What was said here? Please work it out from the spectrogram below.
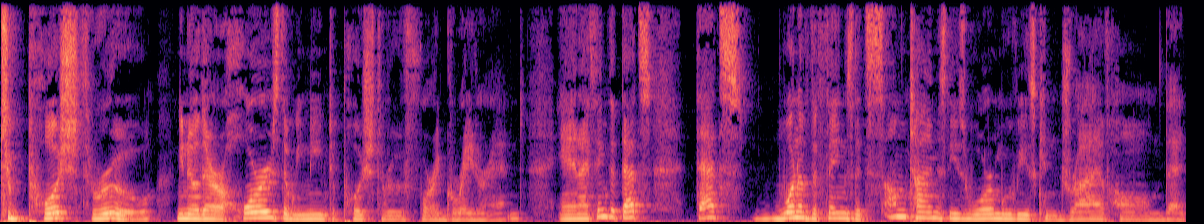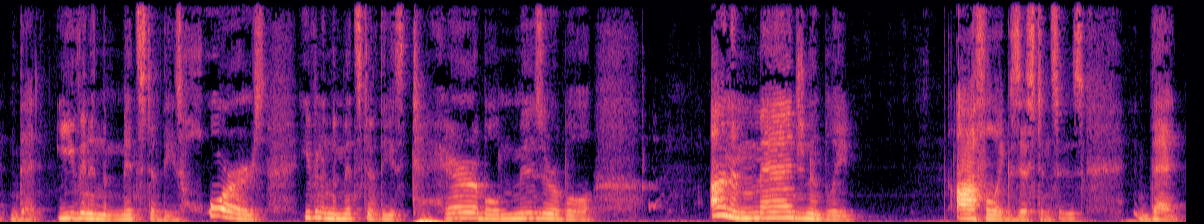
to push through you know there are horrors that we need to push through for a greater end. And i think that that's that's one of the things that sometimes these war movies can drive home that that even in the midst of these horrors even in the midst of these terrible miserable unimaginably awful existences that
